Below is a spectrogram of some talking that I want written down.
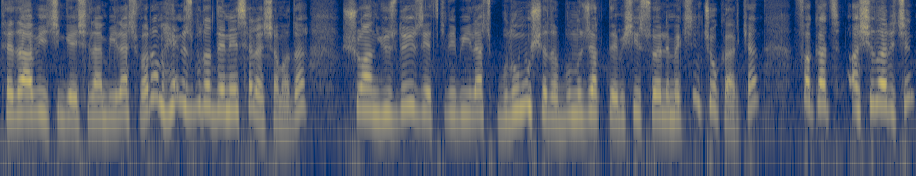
Tedavi için geliştirilen bir ilaç var ama henüz bu da deneysel aşamada. Şu an %100 etkili bir ilaç bulunmuş ya da bulunacak diye bir şey söylemek için çok erken. Fakat aşılar için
